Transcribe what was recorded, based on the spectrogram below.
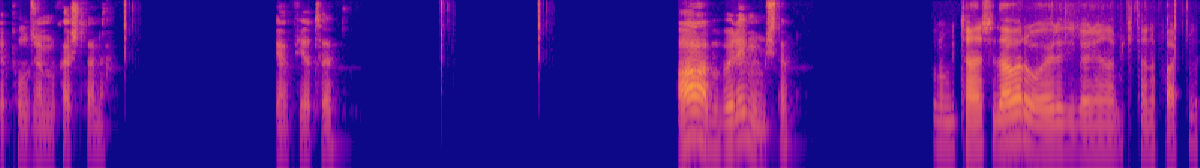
Yapılacağım birkaç tane. Dükkan fiyatı. Aa bu böyle miymiş lan? Bunun bir tanesi daha var o öyle değil Alihan abi iki tane farklı.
